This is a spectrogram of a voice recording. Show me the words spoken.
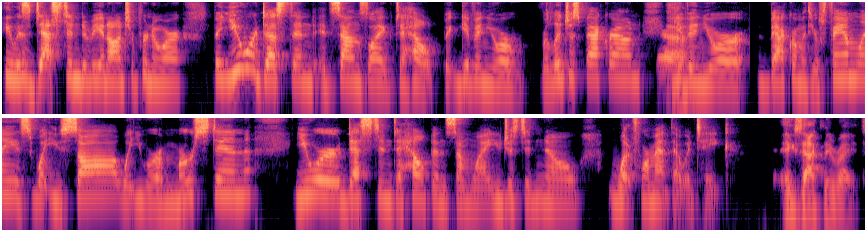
He was destined to be an entrepreneur, but you were destined, it sounds like, to help. But given your religious background, yeah. given your background with your family, it's what you saw, what you were immersed in, you were destined to help in some way. You just didn't know what format that would take. Exactly right.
